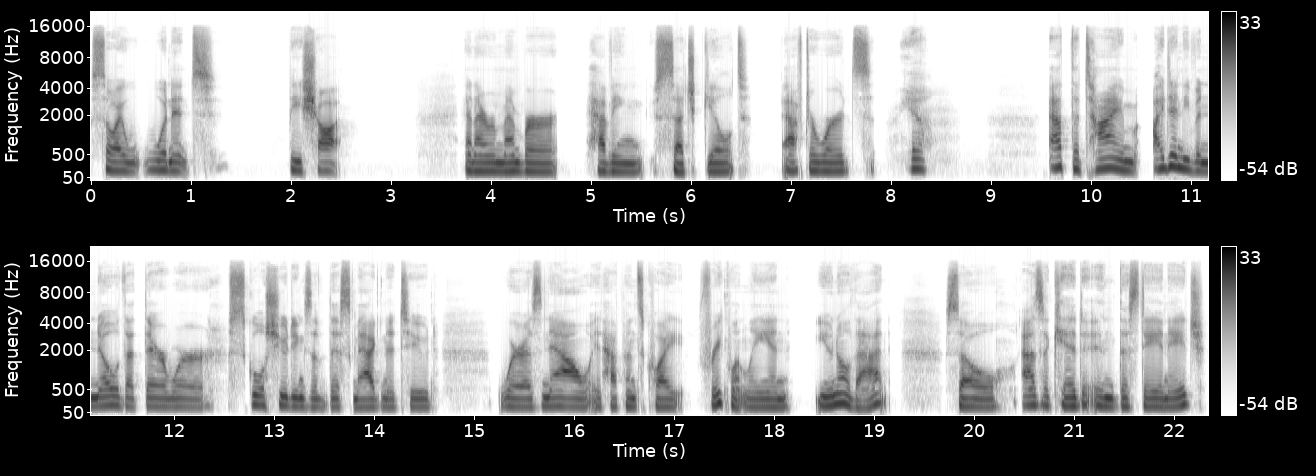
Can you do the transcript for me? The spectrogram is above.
so I wouldn't be shot. And I remember having such guilt afterwards. Yeah. At the time, I didn't even know that there were school shootings of this magnitude, whereas now it happens quite frequently. And you know that. So, as a kid in this day and age,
